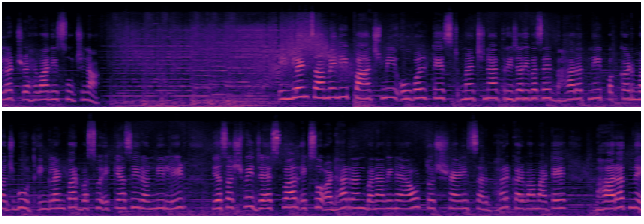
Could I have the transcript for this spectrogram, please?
એલર્ટ રહેવાની સૂચના. ઇંગ્લેન્ડ સામેની પાંચમી ઓવલ ટેસ્ટ મેચના ત્રીજા દિવસે ભારતની પકડ મજબૂત. ઇંગ્લેન્ડ પર બસો એક્યાસી રનની લીડ. યશસ્વી જયસ્વાલ એકસો અઢાર રન બનાવીને આઉટ તો શ્રેણી સરભર કરવા માટે ભારતને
